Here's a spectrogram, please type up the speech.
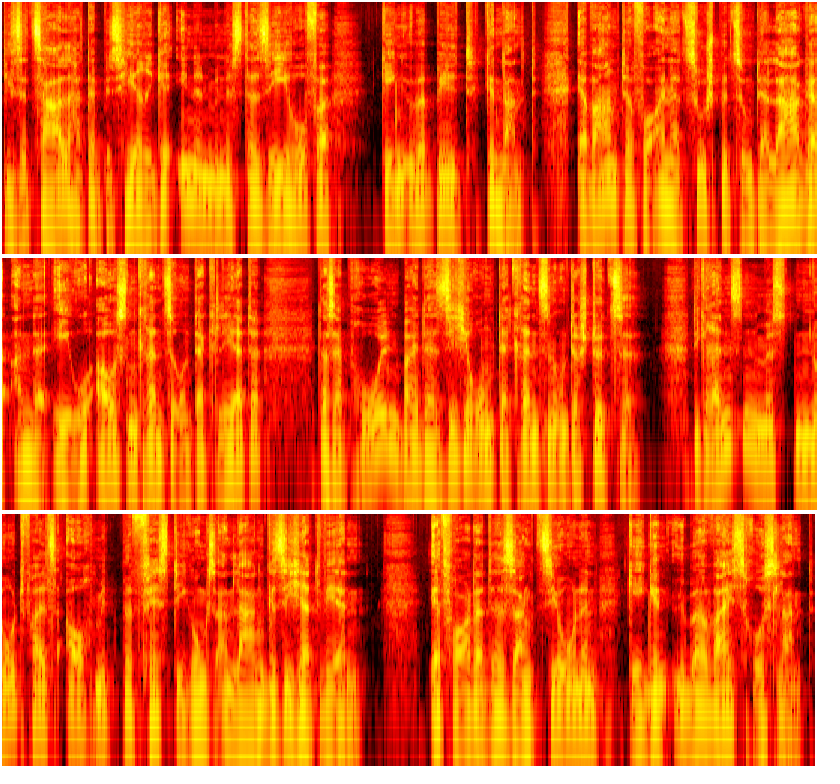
Diese Zahl hat der bisherige Innenminister Seehofer gegenüber Bild genannt. Er warnte vor einer Zuspitzung der Lage an der EU-Außengrenze und erklärte, dass er Polen bei der Sicherung der Grenzen unterstütze. Die Grenzen müssten notfalls auch mit Befestigungsanlagen gesichert werden. Er forderte Sanktionen gegenüber Weißrussland.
